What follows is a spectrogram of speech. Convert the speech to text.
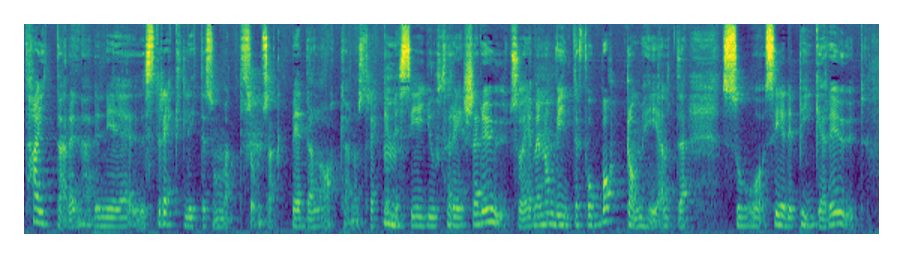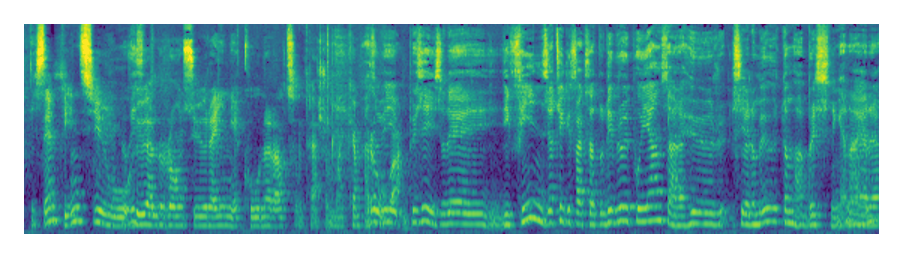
tajtare, när den är sträckt lite som att som sagt bädda lakan och sträcka, mm. det ser ju fräschare ut. Så även om vi inte får bort dem helt så ser det piggare ut. Sen finns ju hyaluronsyrainjektioner och allt sånt här som man kan prova. Alltså vi, precis, och det, det, finns, jag tycker faktiskt att, och det beror ju på igen så här, hur ser de ut de här bristningarna? Mm. Är det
